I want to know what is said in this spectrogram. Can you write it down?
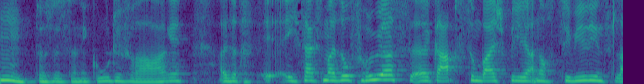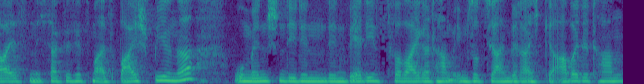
Hm, das ist eine gute Frage. Also ich sag's mal so, früher äh, gab es zum Beispiel ja noch Zivildienstleisten. Ich sage das jetzt mal als Beispiel, ne, wo Menschen, die den, den Wehrdienst verweigert haben, im sozialen Bereich gearbeitet haben.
